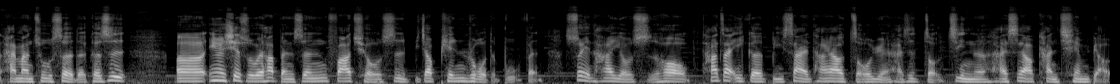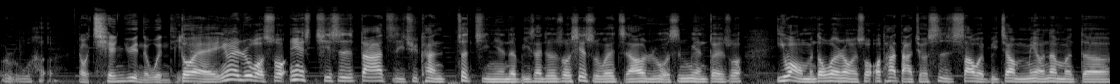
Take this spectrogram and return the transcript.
还蛮出色的，可是。呃，因为谢淑薇她本身发球是比较偏弱的部分，所以她有时候她在一个比赛，她要走远还是走近呢？还是要看签表如何？有签运的问题。对，因为如果说，因为其实大家自己去看这几年的比赛，就是说谢淑薇只要如果是面对说，以往我们都会认为说，哦，她打球是稍微比较没有那么的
